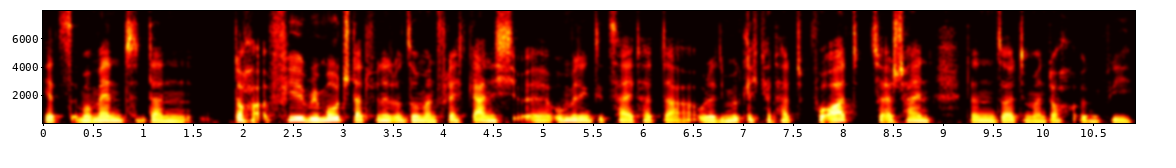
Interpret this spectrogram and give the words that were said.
jetzt im Moment dann doch viel remote stattfindet und so, man vielleicht gar nicht äh, unbedingt die Zeit hat da oder die Möglichkeit hat, vor Ort zu erscheinen, dann sollte man doch irgendwie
